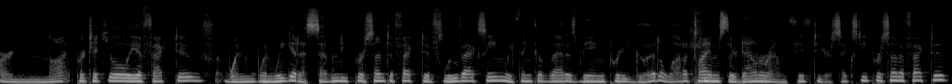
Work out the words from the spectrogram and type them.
are not particularly effective. When when we get a 70% effective flu vaccine, we think of that as being pretty good. A lot of times they're down around 50 or 60% effective.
